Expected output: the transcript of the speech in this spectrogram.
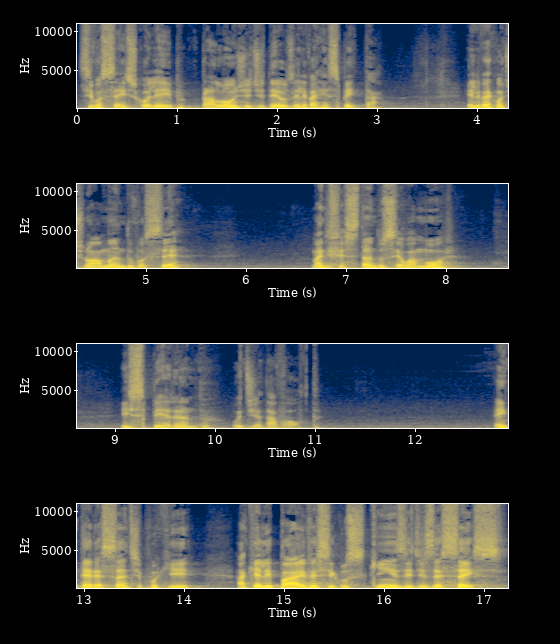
Se você escolher ir para longe de Deus, ele vai respeitar. Ele vai continuar amando você, manifestando o seu amor esperando o dia da volta. É interessante porque aquele pai, versículos 15 e 16,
